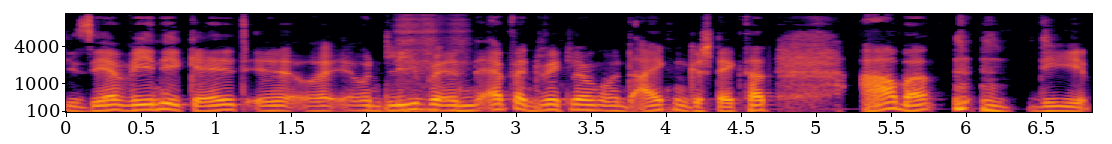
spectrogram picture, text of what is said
die sehr wenig Geld äh, und Liebe in App-Entwicklung und Icon gesteckt hat. Aber die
